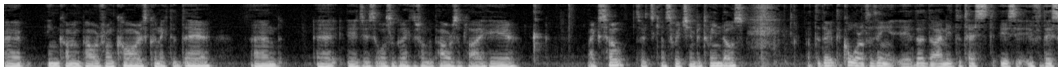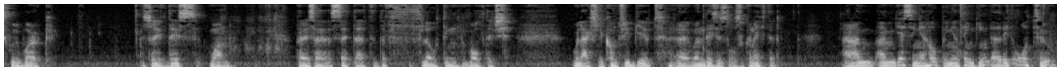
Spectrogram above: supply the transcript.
Uh, incoming power from car is connected there and uh, it is also connected from the power supply here like so so it can switch in between those but the, the core of the thing uh, that, that I need to test is if this will work so if this one that is uh, set at the floating voltage will actually contribute uh, when this is also connected and I'm, I'm guessing and hoping and thinking that it ought to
